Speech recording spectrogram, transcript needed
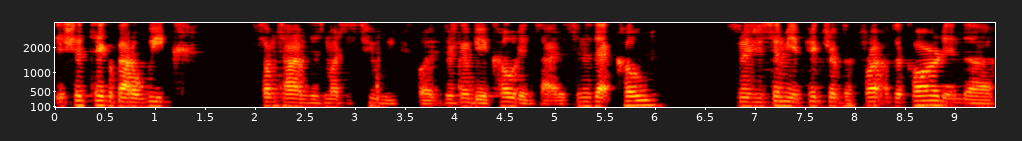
it should take about a week, sometimes as much as two weeks, but there's going to be a code inside. As soon as that code soon as you send me a picture of the front of the card and the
